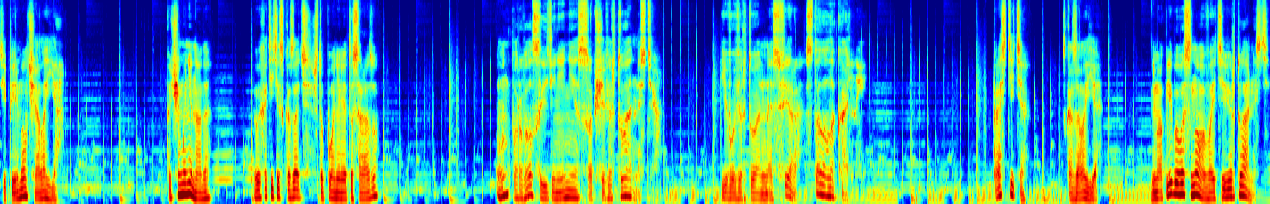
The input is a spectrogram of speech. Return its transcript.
Теперь молчала я. Почему не надо? Вы хотите сказать, что поняли это сразу? Порвал соединение с общей виртуальностью. Его виртуальная сфера стала локальной. «Простите», — сказала я. «Не могли бы вы снова войти в виртуальность?»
